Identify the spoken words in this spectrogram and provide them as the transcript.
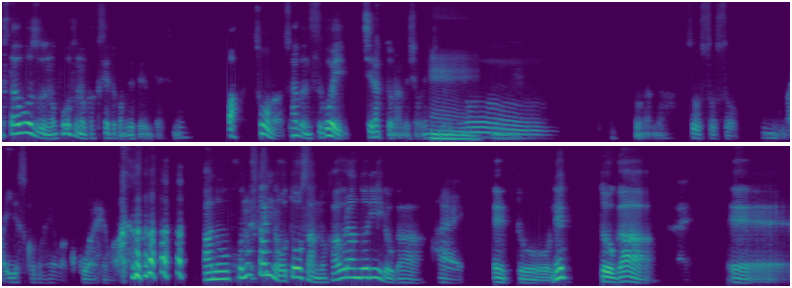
スター・ウォーズのフォースの覚醒とかも出てるみたいですね。あ、そうなんですよ。多分すごいチラッとなんでしょうね。う。んん。そうなんだ。そうそうそう。うんまあいいです、この辺は、ここら辺は。あの、この二人のお父さんのハウランド・リードが、はい。えっと、ネットが、えー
